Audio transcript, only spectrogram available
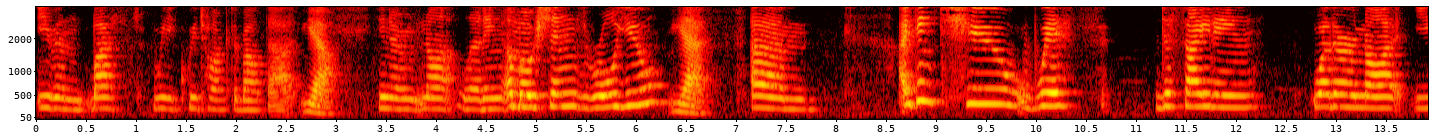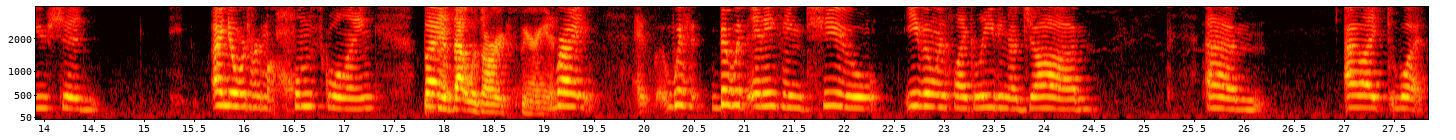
even last week we talked about that. Yeah. You know, not letting emotions rule you. Yes. Um, I think too with deciding whether or not you should. I know we're talking about homeschooling, but Because that was our experience. Right. With but with anything too, even with like leaving a job, um I liked what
